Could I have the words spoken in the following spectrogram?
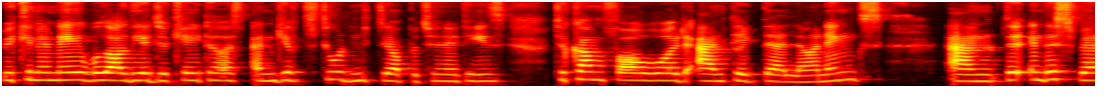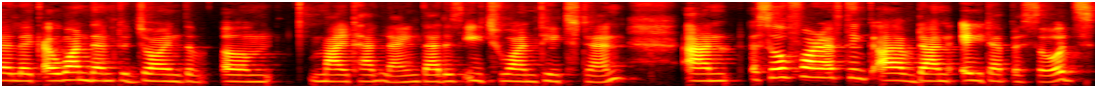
we can enable all the educators and give students the opportunities to come forward and take their learnings. And th- in this way like i want them to join the um, my tagline that is each one teach 10 and so far i think i have done eight episodes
